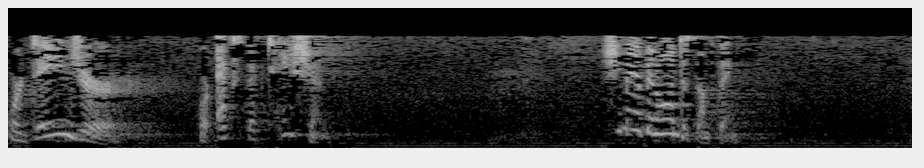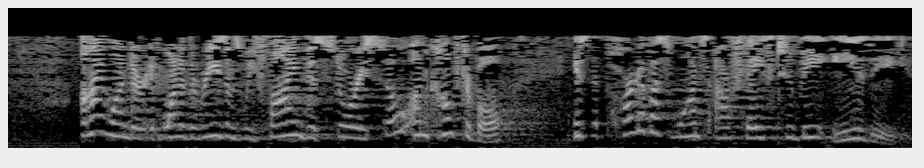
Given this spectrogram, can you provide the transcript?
or danger or expectation. She may have been on to something. I wonder if one of the reasons we find this story so uncomfortable is that part of us wants our faith to be easy.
